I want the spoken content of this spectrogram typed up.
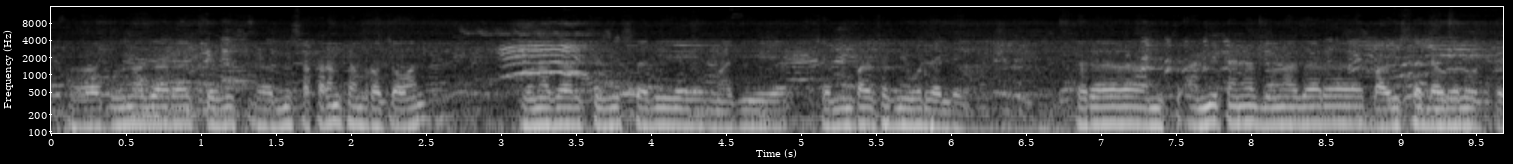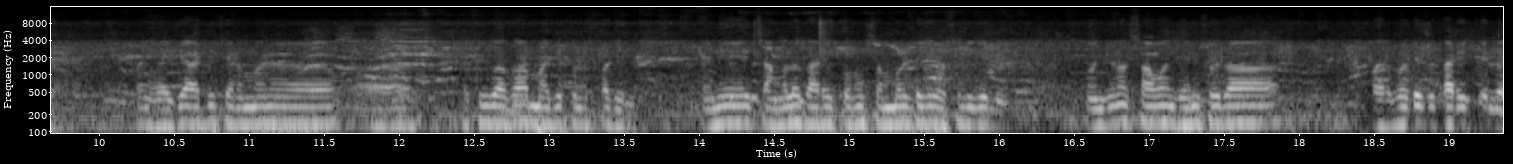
दोन हजार चोवीस मी सकाराम शामराव चव्हाण. दोन हजार चोवीस साली माझी चेअरमन निवड झाली. आहे. तर आम आम्ही त्यांना दोन हजार बावीस साली लावलेलं होतं. पण ह्याच्या आधी चेअरमन सचिव काका माझे पोलीस पाटील यांनी चांगलं कार्य करून शंभर टक्के वसुली केली. मंजुनाथ सावंत यांनी सुद्धा भरभटीचं कार्य केलं.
